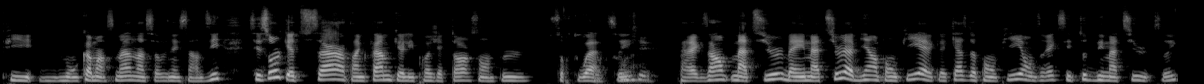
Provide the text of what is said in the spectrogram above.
puis mon commencement dans le service d'incendie, c'est sûr que tu sens en tant que femme que les projecteurs sont un peu sur toi, tu sais. Par exemple, Mathieu, ben Mathieu habillé en pompier avec le casque de pompier, on dirait que c'est toutes des Mathieu, tu sais.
